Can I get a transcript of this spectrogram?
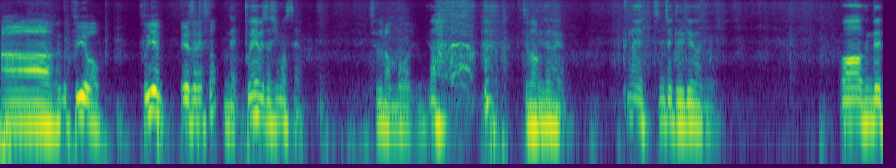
아 근데 V앱 막 V앱에서 했어? 네 V앱에서 심었어요. 제대로 안 봐가지고. 아. 죄송합니다. 괜찮아요. 근데 진짜 길게 해가지고 와 근데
